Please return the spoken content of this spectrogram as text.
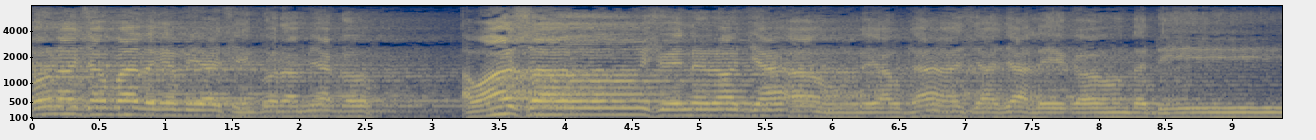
ဘုန်းတော်၆ပါးသခင်ဘုရားရှင်ကိုရောမြတ်ကို အဝါဆောင်ရွှေနရောကြအောင်လျောက်ထားရှာကြလေကုန်တည်း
